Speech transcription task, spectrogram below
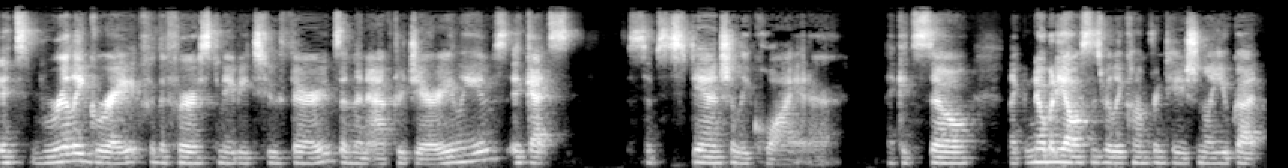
it's really great for the first maybe two thirds, and then after Jerri leaves, it gets substantially quieter like it's so like nobody else is really confrontational. You've got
